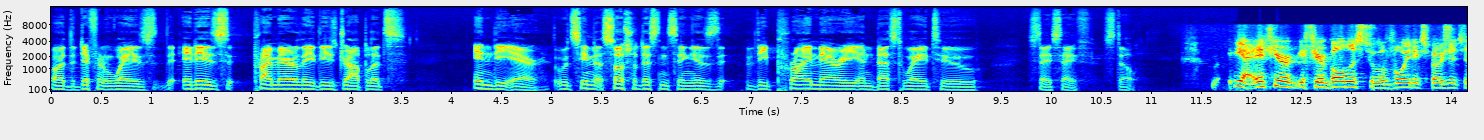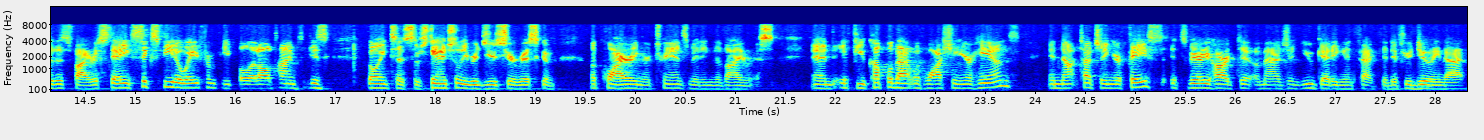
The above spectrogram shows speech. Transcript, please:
or the different ways, it is primarily these droplets in the air. It would seem that social distancing is the primary and best way to stay safe. Still. Yeah, if your if your goal is to avoid exposure to this virus, staying six feet away from people at all times is going to substantially reduce your risk of acquiring or transmitting the virus. And if you couple that with washing your hands and not touching your face, it's very hard to imagine you getting infected if you're doing that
